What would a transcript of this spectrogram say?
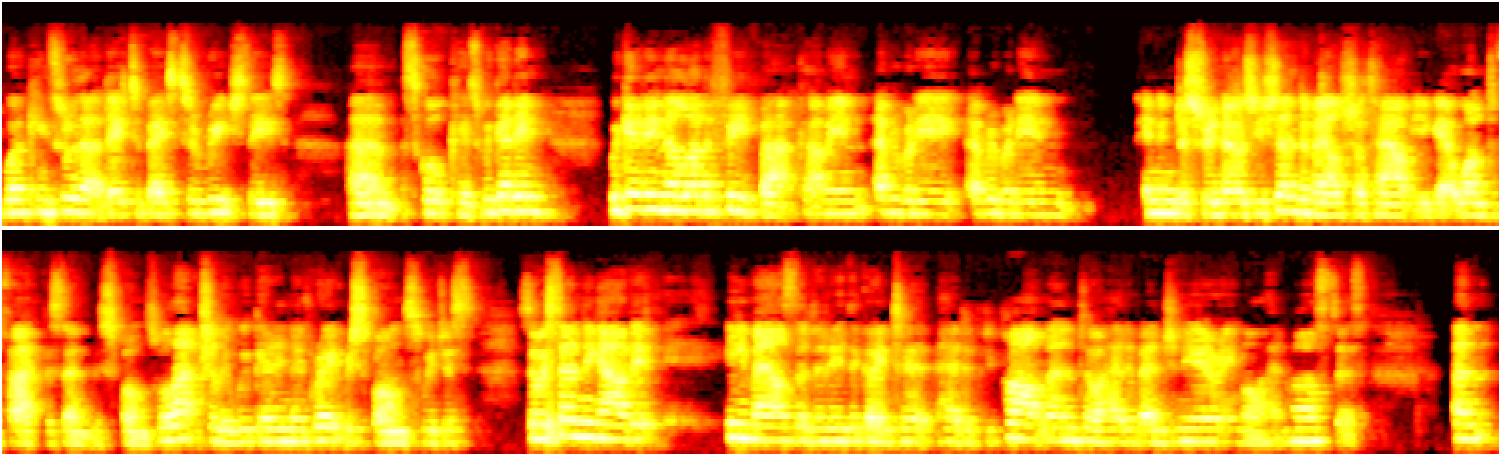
working through that database to reach these um, school kids. We're getting we're getting a lot of feedback. I mean, everybody everybody in in industry knows you send a mail shot out, you get one to five percent response. Well, actually, we're getting a great response. We just so we're sending out it emails that are either going to head of department or head of engineering or headmasters. And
